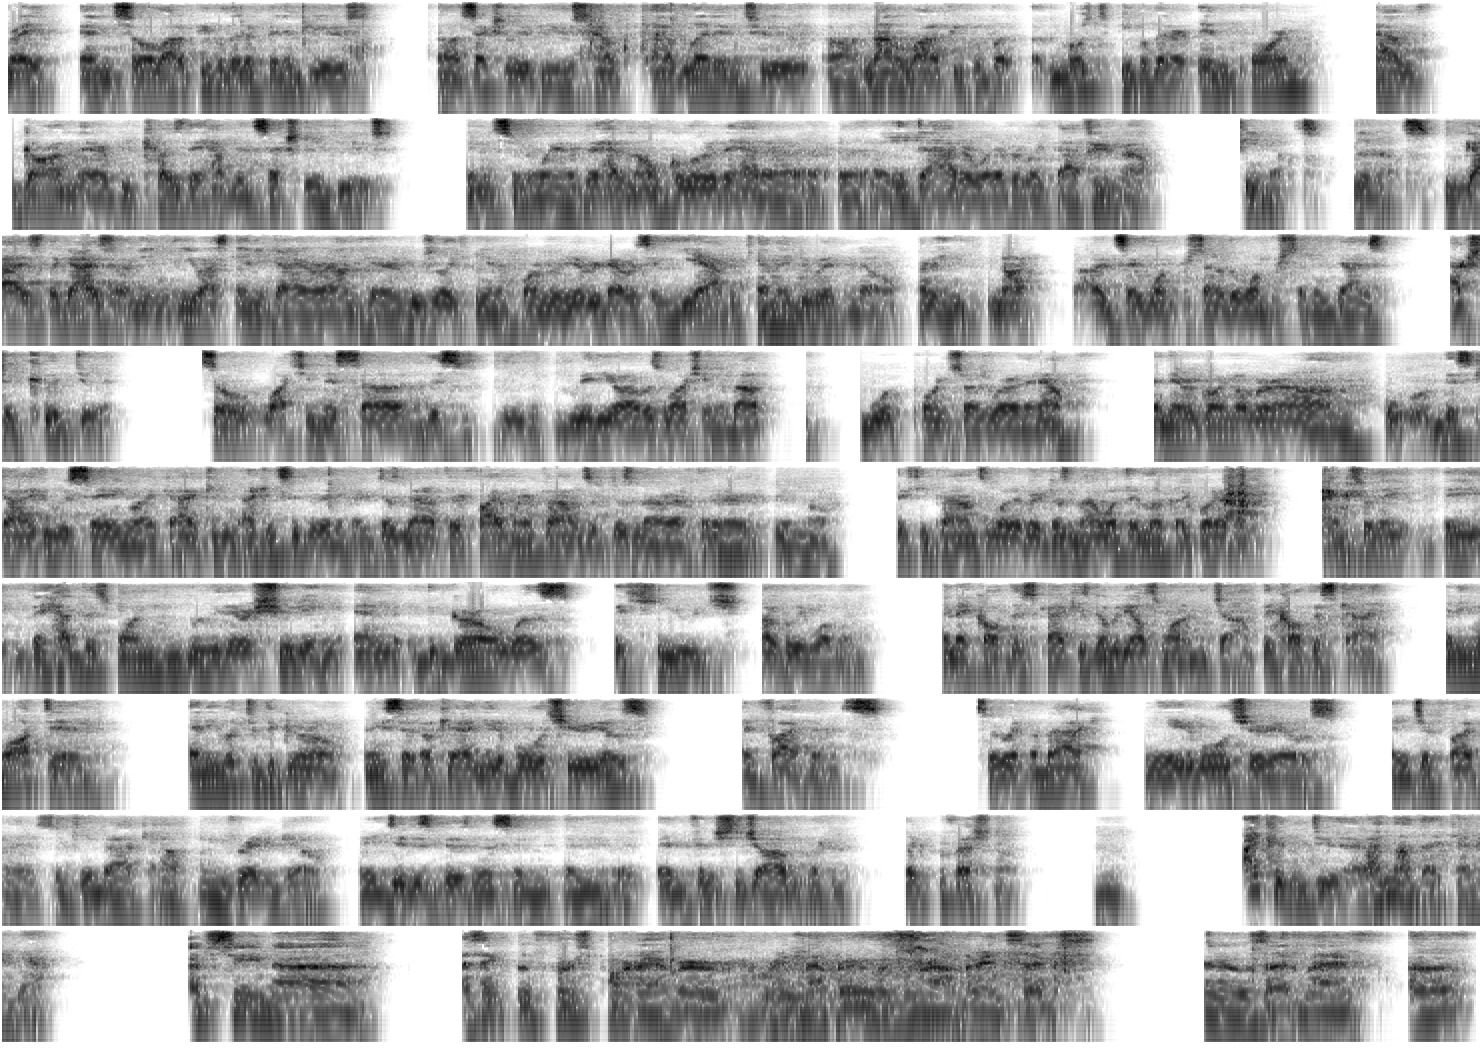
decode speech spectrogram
Right. And so a lot of people that have been abused, uh, sexually abused, have, have led into, uh, not a lot of people, but most people that are in porn have gone there because they have been sexually abused in a certain way. They had an uncle or they had a, a, a dad or whatever like that. female. Females. Females. Guys, the guys, I mean, you ask any guy around here, would you like to be in a porn movie? Every guy would say, yeah, but can they do it? No. I mean, not, I'd say 1% of the 1% of the guys actually could do it. So watching this, uh, this video I was watching about what porn stars were are they now, and they were going over, um, this guy who was saying like, I can, I can sleep with anybody. It doesn't matter if they're 500 pounds. It doesn't matter if they're, you know, 50 pounds or whatever. It doesn't matter what they look like, whatever. And so they, they, they had this one movie they were shooting, and the girl was a huge, ugly woman. And they called this guy because nobody else wanted the job. They called this guy, and he walked in, and he looked at the girl, and he said, "Okay, I need a bowl of Cheerios and five minutes." So he went in the back, and he ate a bowl of Cheerios, and he took five minutes and came back out, and he was ready to go. And he did his business and and and finished the job like a, like a professional. Hmm. I couldn't do that. I'm not that kind of guy. I've seen. Uh, I think the first porn I ever remember was around grade six, and it was at my uh,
